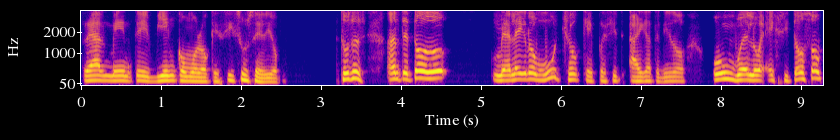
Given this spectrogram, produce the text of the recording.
realmente bien como lo que sí sucedió. Entonces, ante todo, me alegro mucho que pues haya tenido un vuelo exitoso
